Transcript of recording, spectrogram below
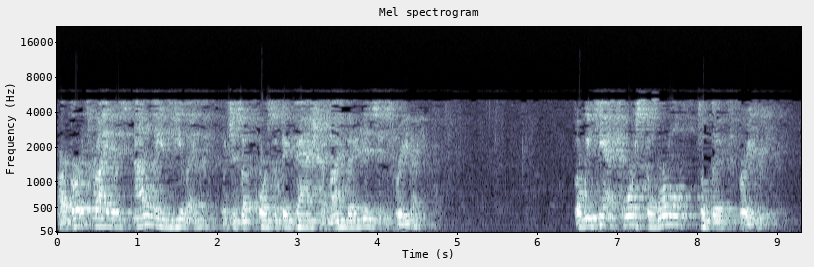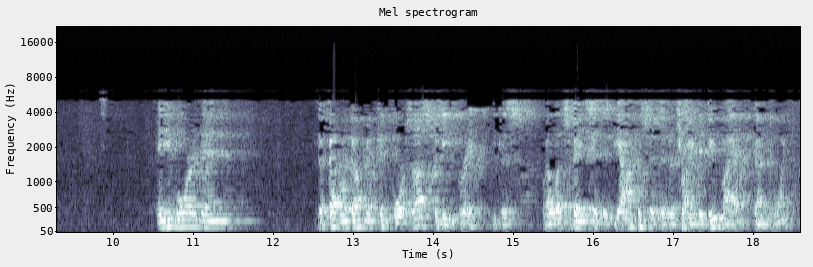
Our birthright is not only in healing, which is, of course, a big passion of mine, but it is in freedom. But we can't force the world to live free any more than the federal government can force us to be free, because Well, let's face it, it's the opposite that they're trying to do by gunpoint.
